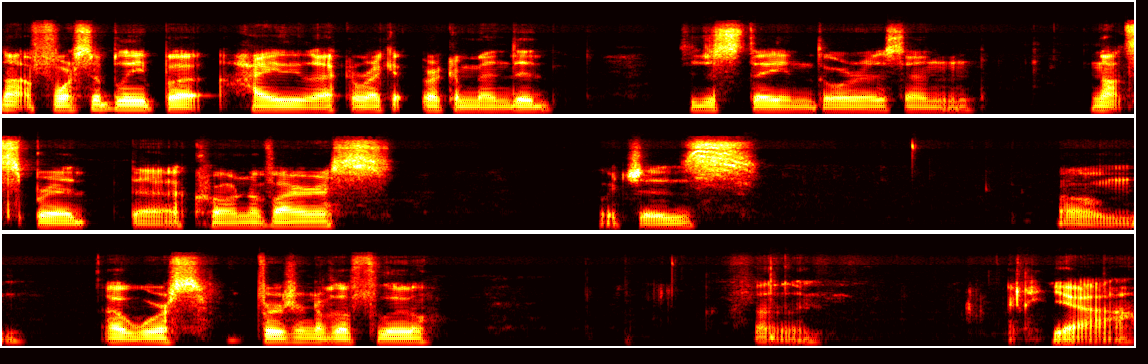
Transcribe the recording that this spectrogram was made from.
Not forcibly, but highly rec- recommended to just stay indoors and not spread the coronavirus, which is um, a worse version of the flu. Um, yeah,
